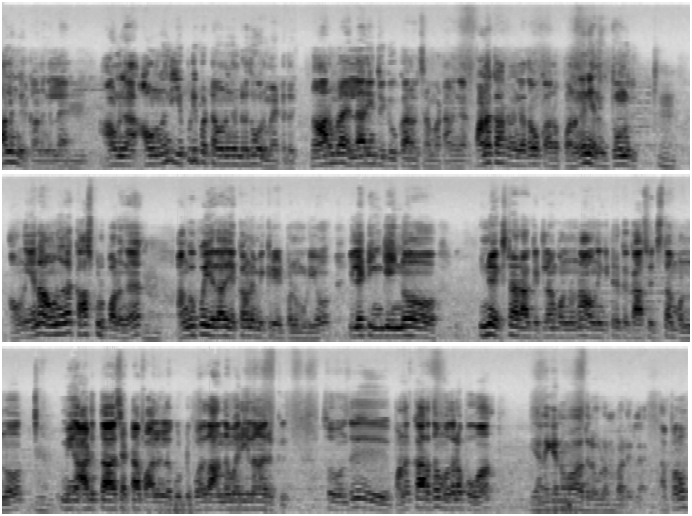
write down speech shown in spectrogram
ஆளுங்க இருக்கானுங்கல்ல. அவனுங்க அவனுங்க வந்து எப்படிப்பட்டவனுங்கன்றதும் ஒரு மேட்டர் நார்மலாக எல்லாரையும் தூக்கி உட்கார வச்சிட மாட்டானுங்க. பணக்காரனுங்களை தான் உட்கார வைப்பானுங்கன்னு எனக்கு தோணுது. அவனு ஏன்னா அவனுங்க தான் காசு கொடுப்பானுங்க. அங்கே போய் ஏதாவது எக்கானமி கிரியேட் பண்ண முடியும். இல்லாட்டி இங்கே இன்னும் இன்னும் எக்ஸ்ட்ரா ராக்கெட்லாம் பண்ணணும்னா அவனுங்கிட்ட இருக்க காசு வச்சு தான் பண்ணணும். ம். அடுத்த செட் ஆஃப் ஆளுங்களை கூப்பிட்டு போகிறது அந்த மாதிரிலாம் இருக்குது ஸோ வந்து பணக்காரன் தான் முதல்ல போவான். எனக்கு என்னவோ அதுல உடன்பாடு இல்லை. அப்புறம்?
